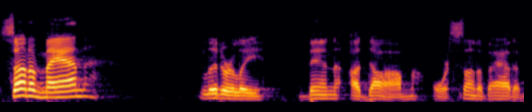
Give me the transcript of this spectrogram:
Son of man, literally Ben Adam, or son of Adam.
